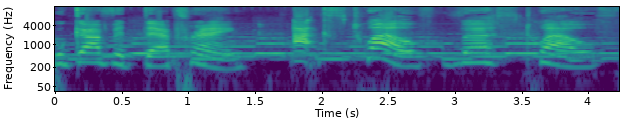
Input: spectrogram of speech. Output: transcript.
were gathered there praying. Acts 12, verse 12.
